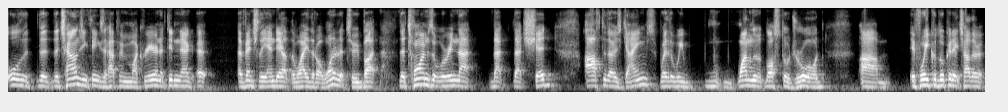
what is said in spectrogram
all the, the, the challenging things that happened in my career, and it didn't uh, eventually end out the way that I wanted it to. But the times that we're in that that that shed after those games, whether we won, lost, or drawed, um, if we could look at each other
